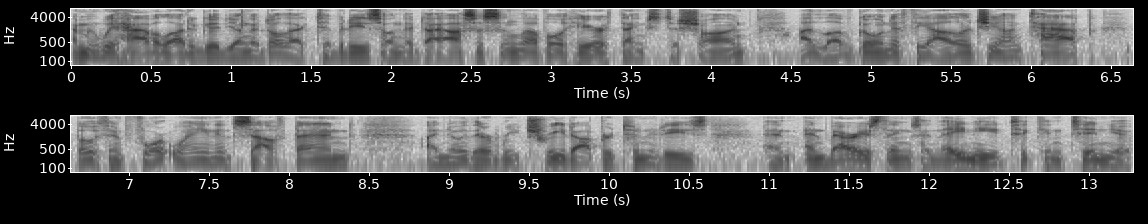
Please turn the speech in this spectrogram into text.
I mean, we have a lot of good young adult activities on the diocesan level here, thanks to Sean. I love going to Theology on Tap, both in Fort Wayne and South Bend. I know there are retreat opportunities and, and various things, and they need to continue.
